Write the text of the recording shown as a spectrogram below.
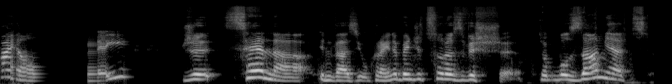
mają że cena inwazji Ukrainy będzie coraz wyższa. To, bo zamiast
